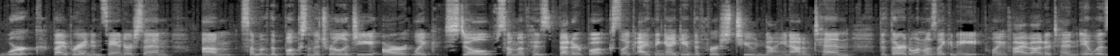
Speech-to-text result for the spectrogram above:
work by Brandon Sanderson. Um, some of the books in the trilogy are like still some of his better books. Like I think I gave the first two nine out of ten. The third one was like an eight point five out of ten. It was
